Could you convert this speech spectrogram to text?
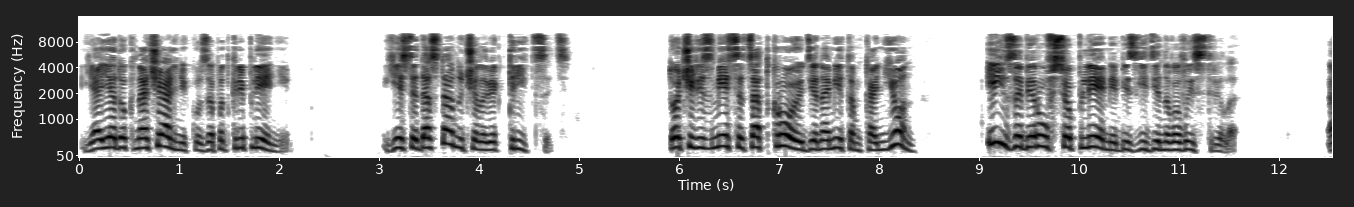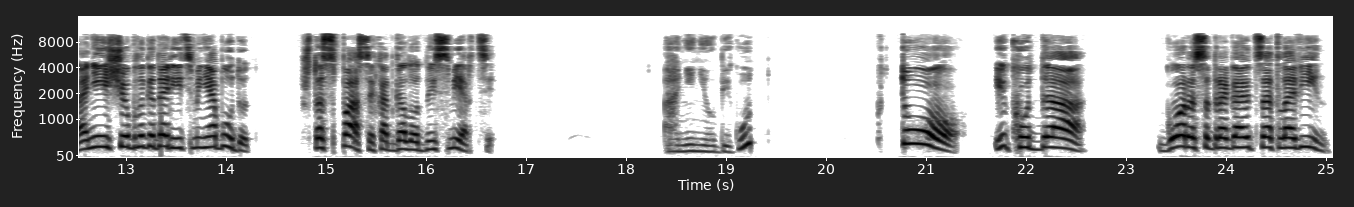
Я еду к начальнику за подкреплением. Если достану человек тридцать, то через месяц открою динамитом каньон и заберу все племя без единого выстрела. Они еще благодарить меня будут, что спас их от голодной смерти. Они не убегут? Кто и куда? Горы содрогаются от лавин.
